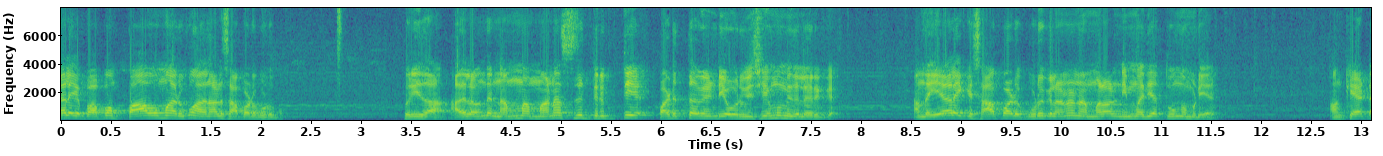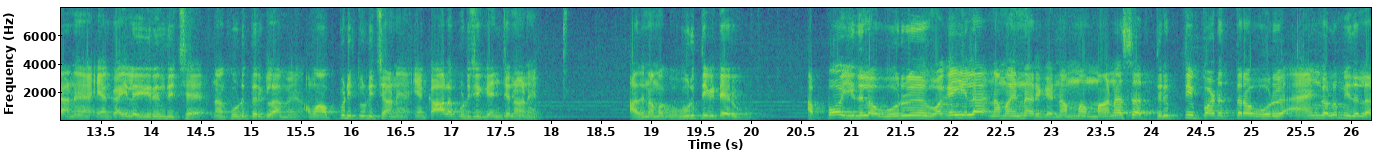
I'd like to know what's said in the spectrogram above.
ஏழையை பார்ப்போம் பாவமாக இருக்கும் அதனால் சாப்பாடு கொடுக்கும். புரியுதா? அதில் வந்து நம்ம மனசு திருப்தி படுத்த வேண்டிய ஒரு விஷயமும் இதில் இருக்குது அந்த ஏழைக்கு சாப்பாடு கொடுக்கலன்னா நம்மளால் நிம்மதியாக தூங்க முடியாது. அவன் கேட்டானே என் கையில் இருந்துச்சே நான் கொடுத்துருக்கலாமே. அவன் அப்படி துடிச்சானே என் காலை பிடிச்சி கெஞ்சினானே. அது நமக்கு உறுத்திக்கிட்டே இருக்கும். அப்போது இதில் ஒரு வகையில் நம்ம என்ன இருக்குது நம்ம மனசை திருப்திப்படுத்துகிற ஒரு ஆங்கிளும் இதில்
